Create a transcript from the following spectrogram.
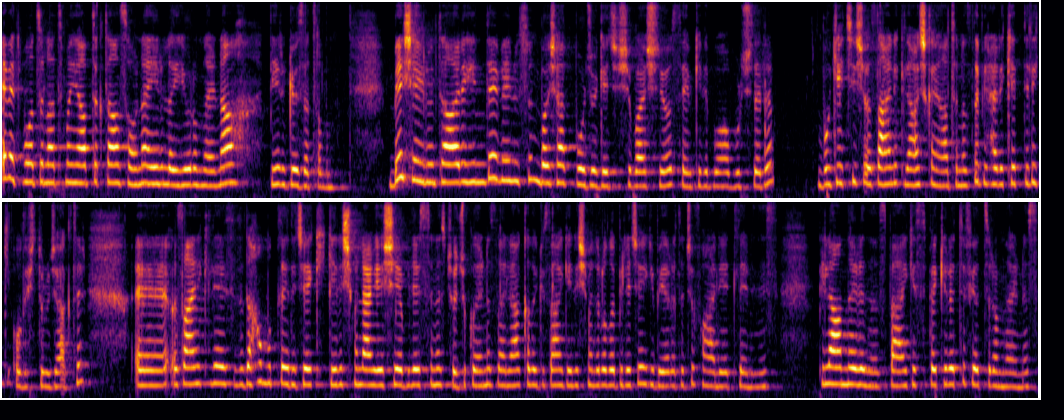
Evet bu hatırlatmayı yaptıktan sonra Eylül ayı yorumlarına bir göz atalım. 5 Eylül tarihinde Venüs'ün Başak Burcu geçişi başlıyor sevgili boğa burçları. Bu geçiş özellikle aşk hayatınızda bir hareketlilik oluşturacaktır. Ee, özellikle sizi daha mutlu edecek gelişmeler yaşayabilirsiniz. Çocuklarınızla alakalı güzel gelişmeler olabileceği gibi yaratıcı faaliyetleriniz, planlarınız, belki spekülatif yatırımlarınız,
